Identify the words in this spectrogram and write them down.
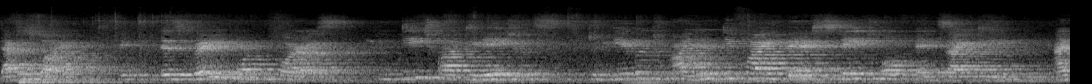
That is why it is very important for us to teach our teenagers to be able to identify their state of anxiety and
